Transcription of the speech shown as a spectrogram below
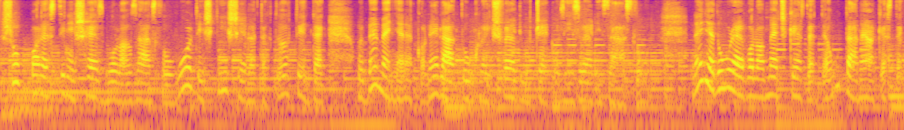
Sok palesztin és Hezbollah zászló volt, és kísérletek történtek, hogy bemenjenek a lelátókra és felgyújtsák az izraeli zászlót. Negyed órával a meccs kezdete után elkezdtek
